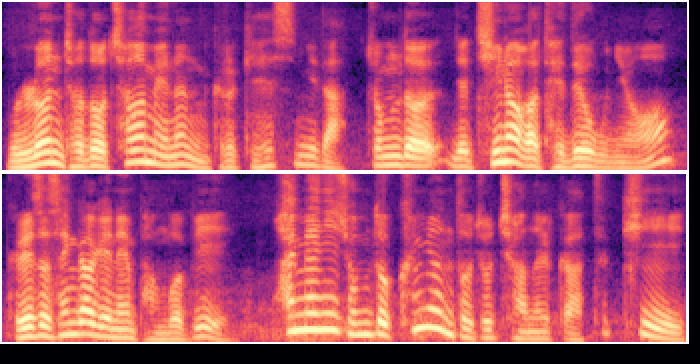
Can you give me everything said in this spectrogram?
물론 저도 처음에는 그렇게 했습니다. 좀 더 진화가 되더군요. 그래서 생각해낸 방법이 화면이 좀 더 크면 더 좋지 않을까. 특히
